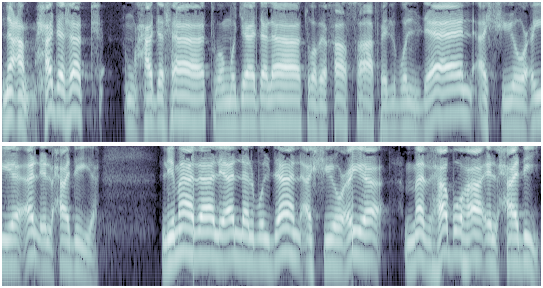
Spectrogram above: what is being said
نعم حدثت محادثات ومجادلات وبخاصة في البلدان الشيوعية الإلحادية. لماذا؟ لأن البلدان الشيوعية مذهبها إلحادي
